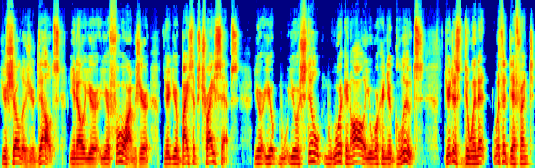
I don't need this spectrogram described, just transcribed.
your shoulders, your delts, you know, your your forearms, your your, your biceps, triceps. You're you're you're still working all. You're working your glutes. You're just doing it with a different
